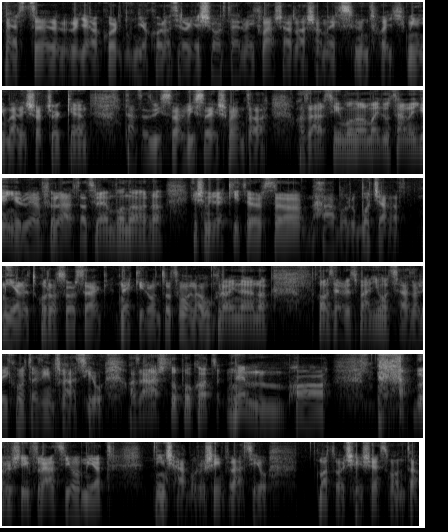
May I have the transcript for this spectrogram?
mert ugye akkor gyakorlatilag egy sor termék vásárlása megszűnt, vagy minimálisra csökkent, tehát az vissza, vissza is ment a, az árszínvonal, majd utána gyönyörűen fölállt a trendvonalra, és mire kitört a háború, bocsánat, mielőtt Oroszország nekirontott volna Ukrajnának, azelőtt már 8% volt az infláció. Az árstopokat nem a háborús infláció miatt, nincs háborús infláció, Matolcsi is ezt mondta.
